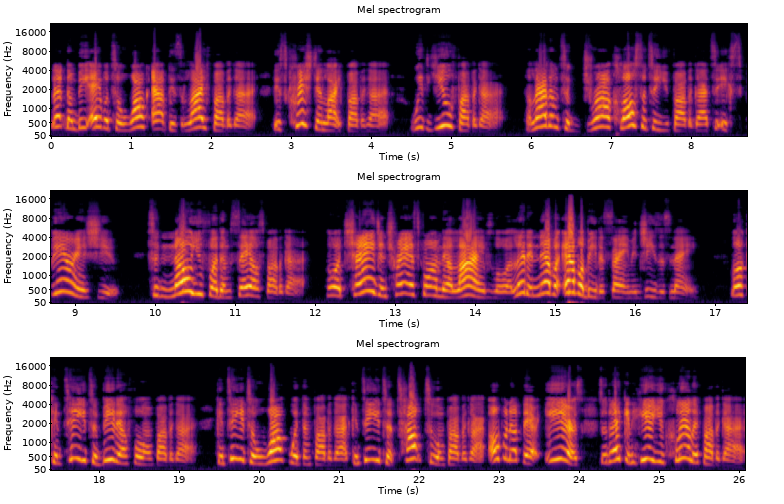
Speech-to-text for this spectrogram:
Let them be able to walk out this life, Father God, this Christian life, Father God, with you, Father God. Allow them to draw closer to you, Father God, to experience you, to know you for themselves, Father God. Lord, change and transform their lives, Lord. Let it never ever be the same in Jesus' name. Lord, continue to be there for them, Father God. Continue to walk with them, Father God. Continue to talk to them, Father God. Open up their ears so they can hear you clearly, Father God.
